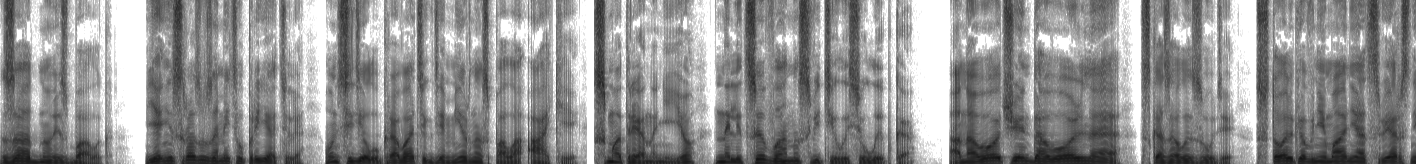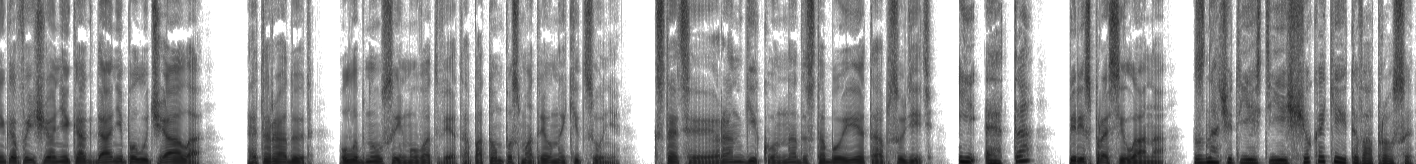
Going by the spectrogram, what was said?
за одной из балок. Я не сразу заметил приятеля. Он сидел у кровати, где мирно спала Аки. Смотря на нее, на лице Ванны светилась улыбка. «Она очень довольная», — сказал Изуди. «Столько внимания от сверстников еще никогда не получала». «Это радует», — улыбнулся ему в ответ, а потом посмотрел на Кицуни. «Кстати, Рангику, надо с тобой и это обсудить». «И это?» — переспросила она. «Значит, есть еще какие-то вопросы?»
